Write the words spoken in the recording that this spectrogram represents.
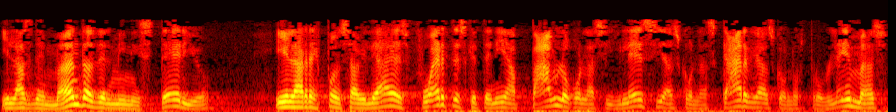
y las demandas del ministerio y las responsabilidades fuertes que tenía Pablo con las iglesias, con las cargas, con los problemas,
